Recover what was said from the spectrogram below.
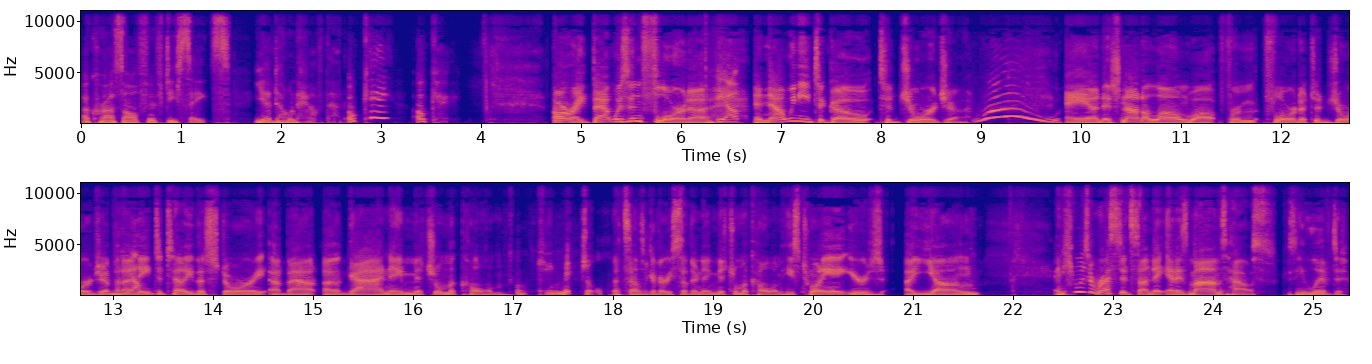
across all fifty states. You don't have that. Okay, okay. All right, that was in Florida. Yep. And now we need to go to Georgia. Woo! And it's not a long walk from Florida to Georgia, but I need to tell you the story about a guy named Mitchell McCollum. Okay, Mitchell. That sounds like a very southern name, Mitchell McCollum. He's 28 years uh, young, and he was arrested Sunday at his mom's house because he lived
